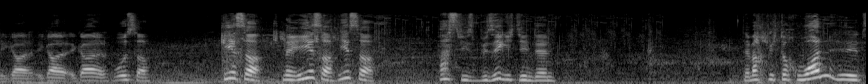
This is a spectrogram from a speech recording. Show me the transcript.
Egal, egal, egal. Wo ist er? Hier ist er. Ne, hier ist er, hier ist er. Was? Wie besiege ich den denn? Der macht mich doch One-Hit.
